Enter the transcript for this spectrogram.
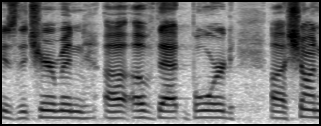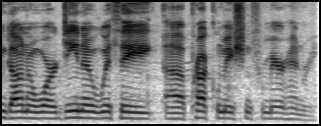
is the chairman uh, of that board, uh, Shan Gunawardena, with a uh, proclamation from Mayor Henry.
